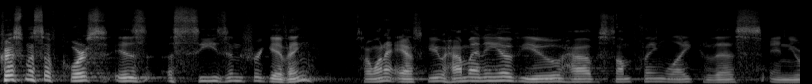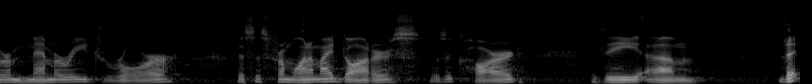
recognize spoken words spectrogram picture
Christmas, of course, is a season for giving. So I want to ask you how many of you have something like this in your memory drawer? This is from one of my daughters. It was a card. The, um, the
